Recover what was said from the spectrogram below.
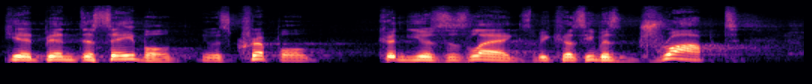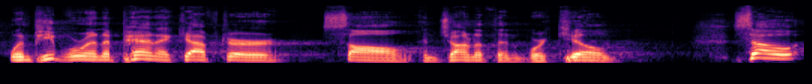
He had been disabled, he was crippled, couldn't use his legs because he was dropped when people were in a panic after Saul and Jonathan were killed. So,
